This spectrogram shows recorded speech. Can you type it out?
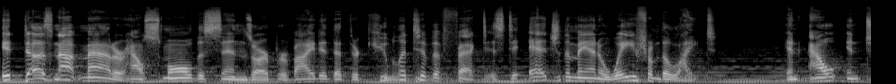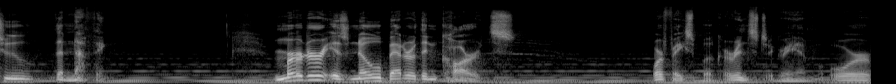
It does not matter how small the sins are, provided that their cumulative effect is to edge the man away from the light and out into the nothing. Murder is no better than cards or Facebook or Instagram or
